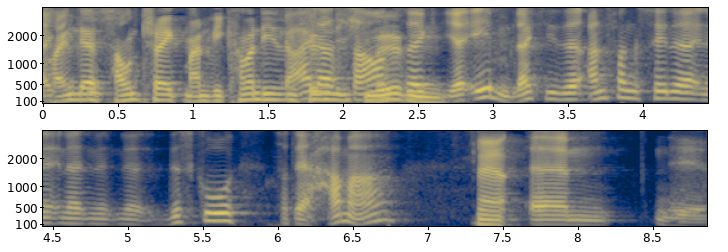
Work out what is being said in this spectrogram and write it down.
vor allem der Soundtrack, Mann, wie kann man diesen Film nicht Soundtrack. mögen? Ja eben, gleich diese Anfangsszene in, in, in, in der Disco, das war der Hammer. Ja. Ähm, nee,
